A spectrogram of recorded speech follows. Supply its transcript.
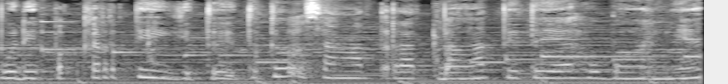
budi pekerti gitu. Itu tuh sangat erat banget gitu ya hubungannya.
